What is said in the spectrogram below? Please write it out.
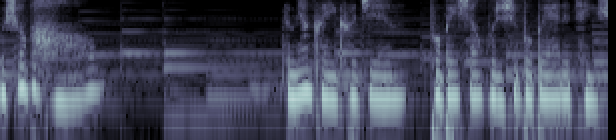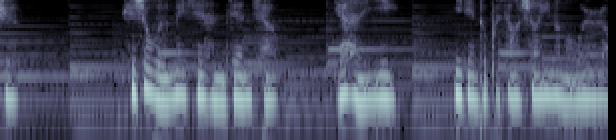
我说不好，怎么样可以克制不悲伤或者是不悲哀的情绪？其实我的内心很坚强，也很硬，一点都不像声音那么温柔。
